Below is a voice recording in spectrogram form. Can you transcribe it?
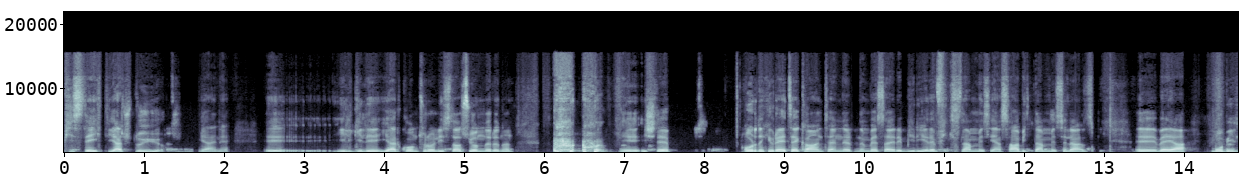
piste ihtiyaç duyuyor. Yani e, ilgili yer kontrol istasyonlarının e, işte oradaki RTK antenlerinin vesaire bir yere fixlenmesi yani sabitlenmesi lazım. E, veya mobil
